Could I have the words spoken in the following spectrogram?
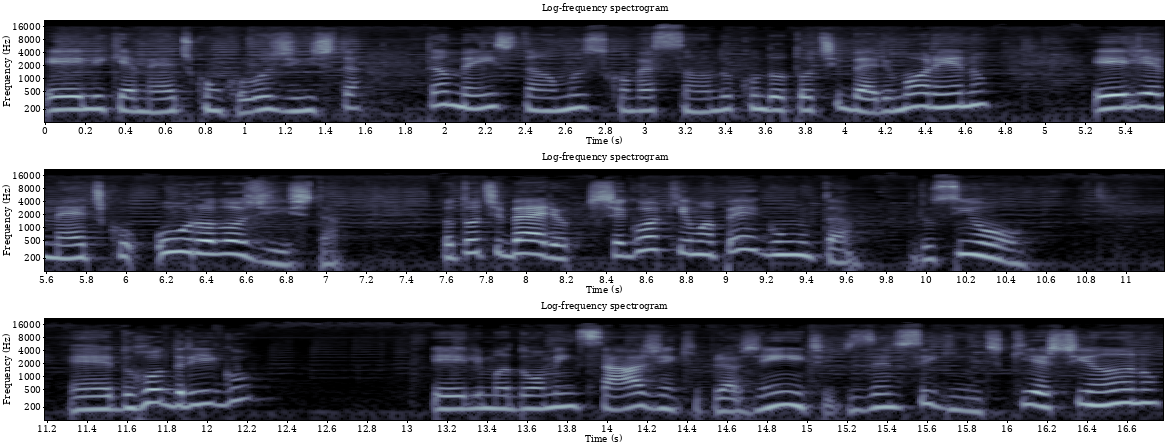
ele que é médico oncologista. Também estamos conversando com o Dr. Tibério Moreno, ele é médico urologista. Doutor Tibério, chegou aqui uma pergunta para o senhor, é, do Rodrigo. Ele mandou uma mensagem aqui para a gente dizendo o seguinte: que este ano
